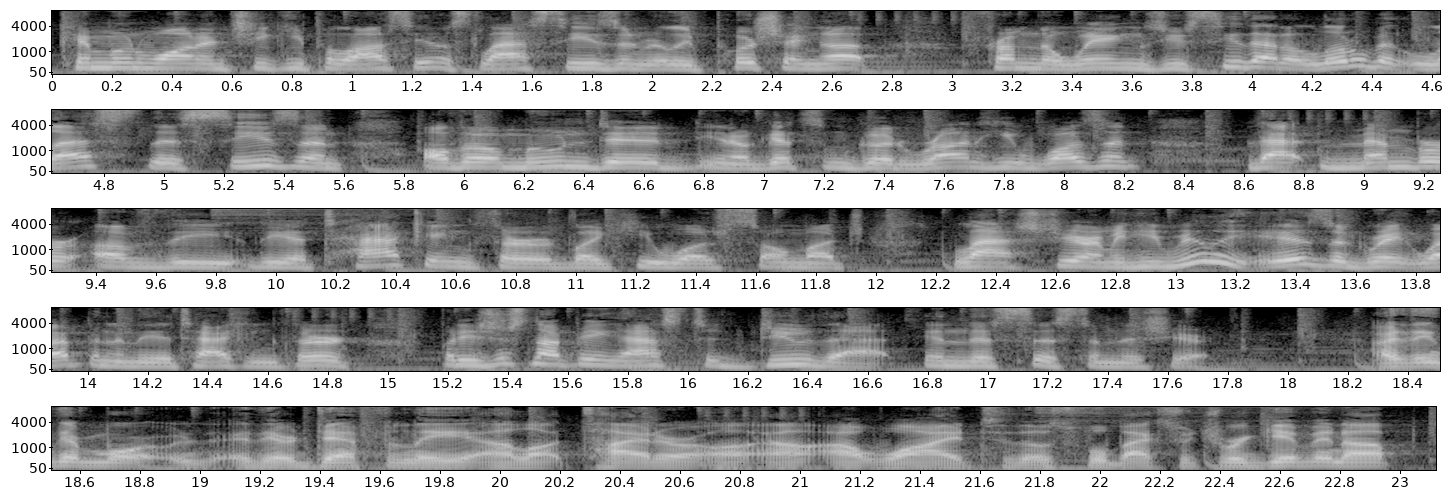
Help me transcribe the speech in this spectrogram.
Kim Moon Hwan and Chiki Palacios last season really pushing up from the wings, you see that a little bit less this season. Although Moon did, you know, get some good run, he wasn't that member of the the attacking third like he was so much last year. I mean, he really is a great weapon in the attacking third, but he's just not being asked to do that in this system this year. I think they're more. They're definitely a lot tighter out, out wide to those fullbacks, which were giving up.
